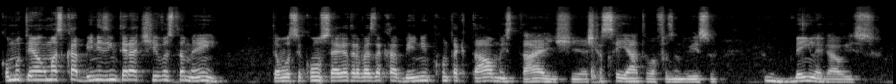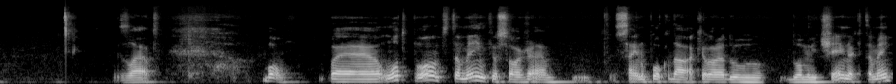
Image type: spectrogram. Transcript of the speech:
como tem algumas cabines interativas também. Então você consegue, através da cabine, contactar uma stylist. Acho que a CIA estava fazendo isso. Bem legal isso. Exato. Bom, é, um outro ponto também, pessoal, já saindo um pouco da, aqui agora do, do Omnichannel aqui também,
